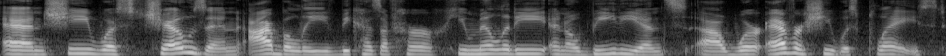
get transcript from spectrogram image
and she was chosen, I believe, because of her humility and obedience uh, wherever she was placed.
